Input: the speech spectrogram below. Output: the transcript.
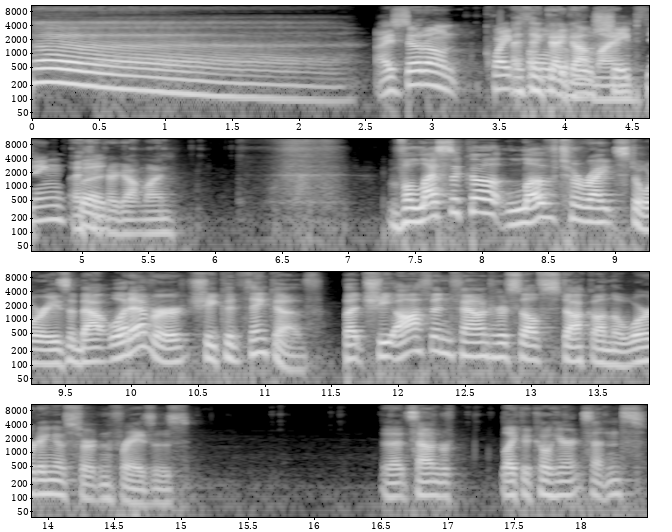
I still don't quite I follow think I the got whole mine. shape thing, I but think I got mine. Valesica loved to write stories about whatever she could think of, but she often found herself stuck on the wording of certain phrases. Does that sound like a coherent sentence?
